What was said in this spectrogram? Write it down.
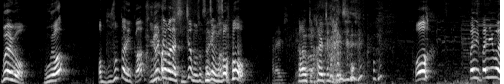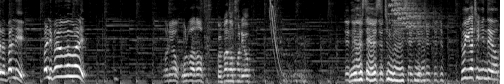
뭐야 이거? 뭐야? 아 무섭다니까? 이럴 때마다 진짜 무섭다니까. 진짜 무서워. 갈아입자, 갈아입자, 갈아입자. 어, 빨리 빨리 입어야 돼, 빨리, 빨리, 빨리, 빨리, 빨리. Hurry up, 골반 up. 골반 up hurry up 열쇠 열쇠 챙겨 열쇠 챙겨. 여기가 챙긴대요.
